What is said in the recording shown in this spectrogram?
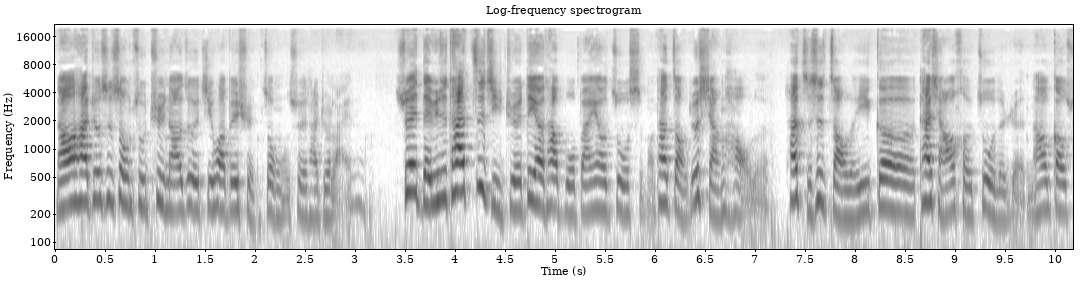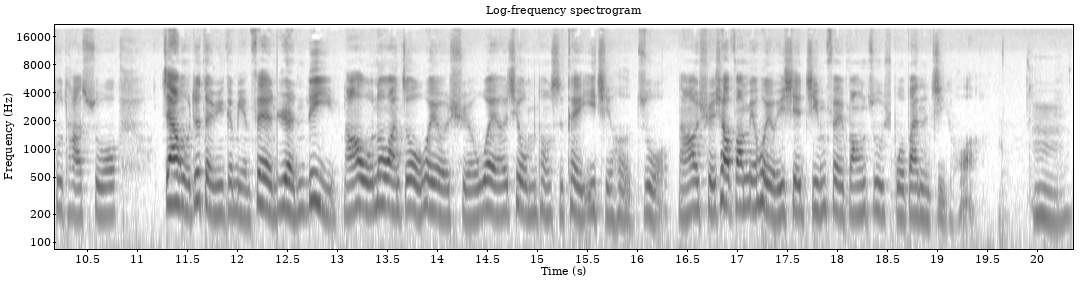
然后他就是送出去，然后这个计划被选中了，所以他就来了。所以等于是他自己决定了他博班要做什么，他早就想好了，他只是找了一个他想要合作的人，然后告诉他说，这样我就等于一个免费的人力，然后我弄完之后我会有学位，而且我们同时可以一起合作，然后学校方面会有一些经费帮助博班的计划。嗯，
